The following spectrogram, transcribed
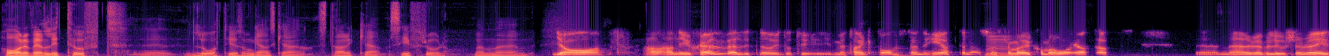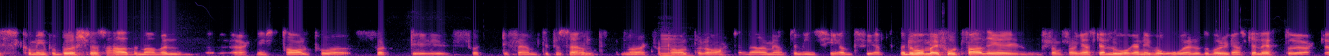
har det väldigt tufft. Eh, låter ju som ganska starka siffror. Men, ja, han, han, är ju själv väldigt nöjd med tanke på omständigheterna. Sen mm. ska man ju komma ihåg att, att när Revolution Race kom in på börsen så hade man väl ökningstal på 40-50 procent några kvartal mm. på raken där om jag inte minns helt fel. Men då var man ju fortfarande från, från ganska låga nivåer och då var det ganska lätt att öka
